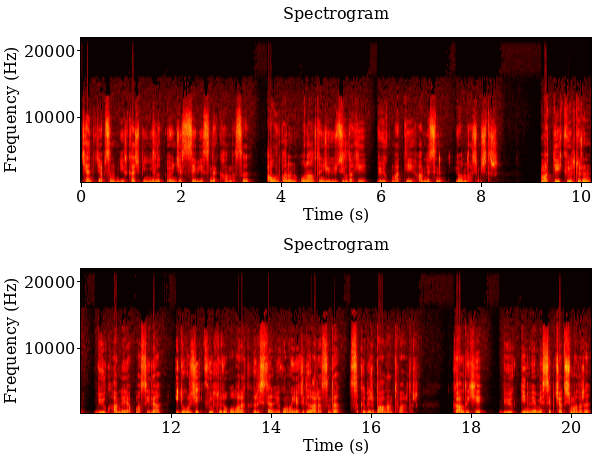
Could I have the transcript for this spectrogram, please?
kent yapısının birkaç bin yıllık öncesi seviyesinde kalması Avrupa'nın 16. yüzyıldaki büyük maddi hamlesinin yolunu açmıştır. Maddi kültürün büyük hamle yapmasıyla ideolojik kültür olarak Hristiyan hegemonyacılığı arasında sıkı bir bağlantı vardır. Kaldı ki büyük din ve mezhep çatışmaları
